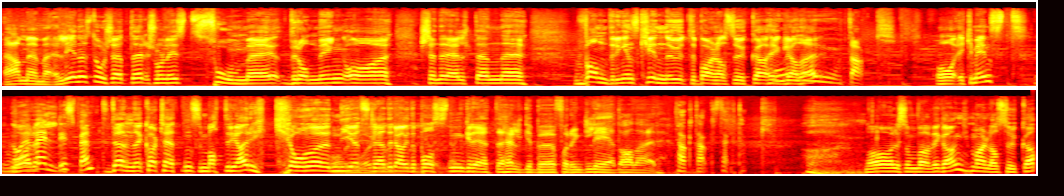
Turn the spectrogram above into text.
Jeg har med meg Eline Storsæter, journalist, SoMe-dronning og generelt en eh, vandringens kvinne ute på Arendalsuka. Hyggelig å ha deg her. Oh, takk. Og ikke minst Nå er jeg veldig spent. denne kvartettens matriark og nyhetsleder i Agderposten, Grete Helgebø. For en glede å ha deg her. Takk, takk, takk. takk. Nå liksom var vi i gang med Arendalsuka.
